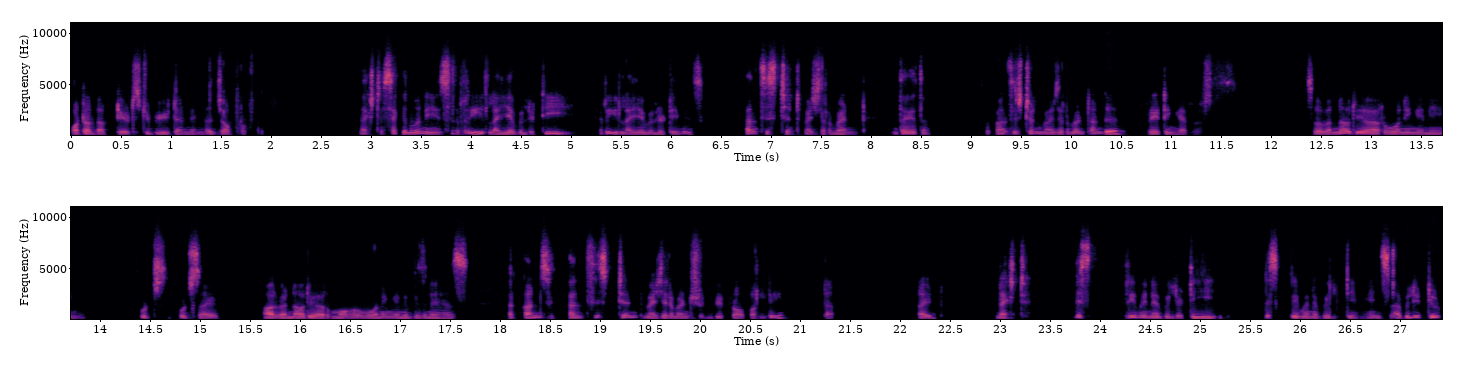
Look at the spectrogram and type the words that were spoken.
What are the updates to be done in the job profile? Next, the second one is reliability. Reliability means consistent measurement. So consistent measurement and rating errors. So whenever you are owning any food, food side or whenever you are owning any business, the cons consistent measurement should be properly? Discriminability. Discriminability means ability to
